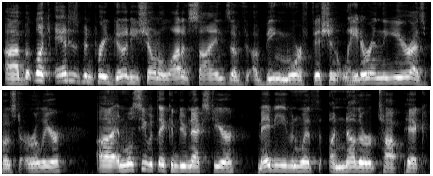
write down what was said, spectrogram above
Uh, but look, Ant has been pretty good. He's shown a lot of signs of, of being more efficient later in the year as opposed to earlier. Uh, and we'll see what they can do next year. Maybe even with another top pick,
